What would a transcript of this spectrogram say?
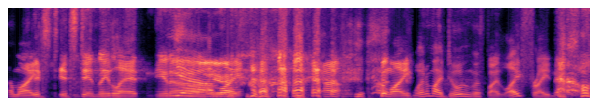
I'm like it's it's dimly lit, you know. Yeah, I'm you're- uh, I'm like, what am I doing with my life right now?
